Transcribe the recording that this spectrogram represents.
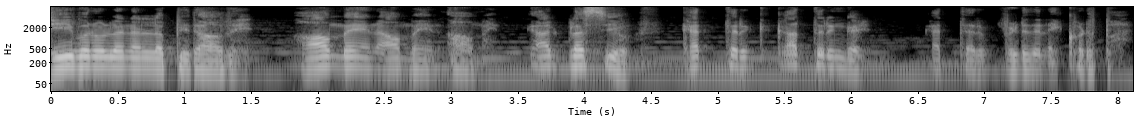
ஜீவனுள்ள நல்ல பிதாவே. ஆமேன் ஆமேன் ஆமேன். காட் bless யூ கர்த்தருக்கு காத்திருங்கள். கர்த்தர் விடுதலை கொடுப்பார்.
